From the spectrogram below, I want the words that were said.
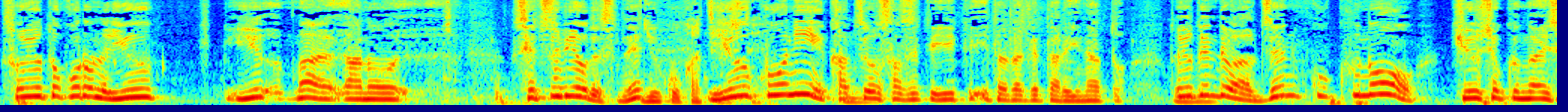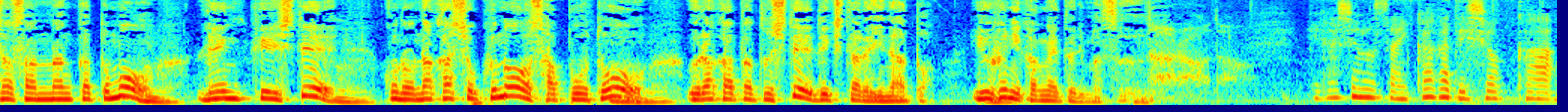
そういうところの有、有、まあ、あの、設備をですね、有効活用有効に活用させていただけたらいいなと。という点では、全国の給食会社さんなんかとも連携して、この中食のサポートを裏方としてできたらいいなというふうに考えております。なるほど。東野さんいかがでしょうか？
